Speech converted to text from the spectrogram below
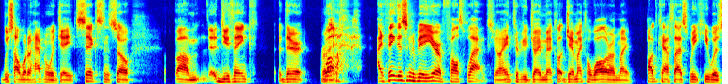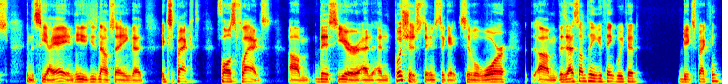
we saw what happened with J six, and so um, do you think there? Right. Well, I think this is going to be a year of false flags. You know, I interviewed J. Michael J. Michael Waller on my podcast last week. He was in the CIA, and he he's now saying that expect false flags um, this year and and pushes to instigate civil war. Um, is that something you think we could be expecting?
